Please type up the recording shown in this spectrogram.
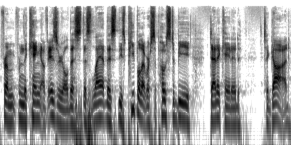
from, from the king of Israel, this, this land, this, these people that were supposed to be dedicated to God.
